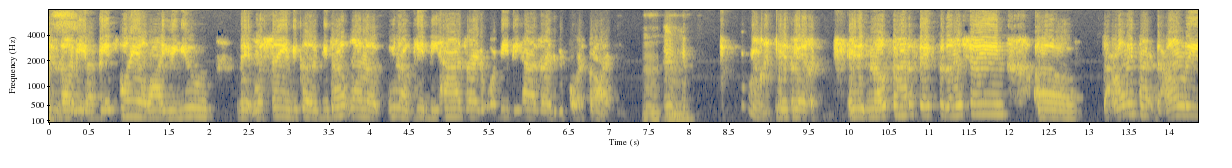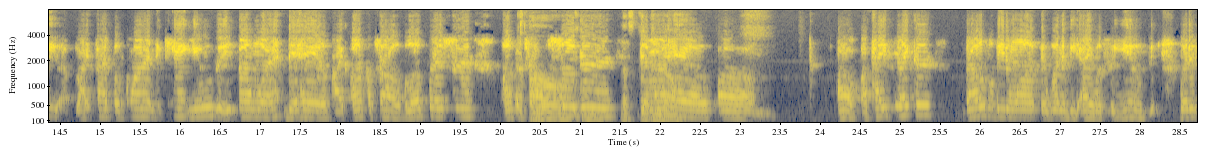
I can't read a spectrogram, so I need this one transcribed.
is going to be a big plan while you use that machine because you don't want to, you know, get dehydrated or be dehydrated before starting. Mhm. Yes, ma'am. And there's no side effects to the machine. Uh, the only part, the only like type of client that can't use it is someone that has like uncontrolled blood pressure, uncontrolled Oh, sugar, okay. That might know. have um, a, a pacemaker. those will be the ones that wouldn't be able to use it. But if,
